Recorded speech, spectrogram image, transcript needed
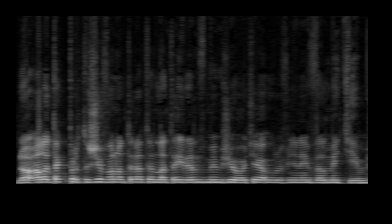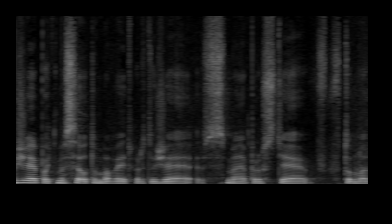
no, ale tak protože ono teda tenhle týden v mém životě je ovlivněný velmi tím, že pojďme se o tom bavit, protože jsme prostě v tomhle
